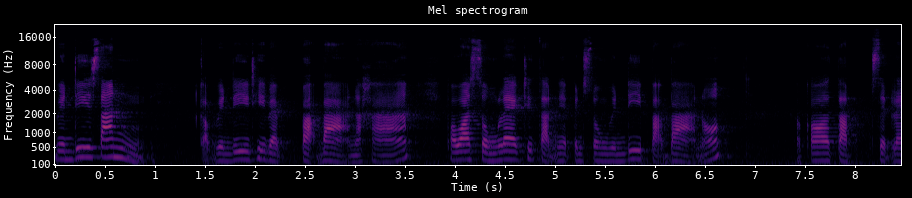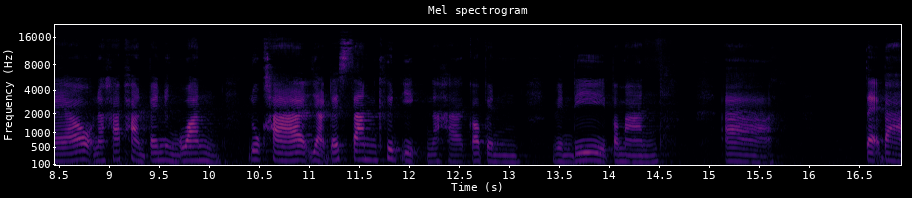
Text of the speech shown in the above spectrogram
เวนดี้สั้นกับเวนดี้ที่แบบปะบ่านะคะ เพราะว่าทรงแรกที่ตัดเนี่ยเป็นทรงเวนดี้ปะบ่าเนาะแล้วก็ตัดเสร็จแล้วนะคะ ผ่านไป 1 วัน ลูกค้าอยากได้สั้นขึ้นอีกนะคะ ก็เป็นเวนดี้ประมาณอ่า แตะบ่า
